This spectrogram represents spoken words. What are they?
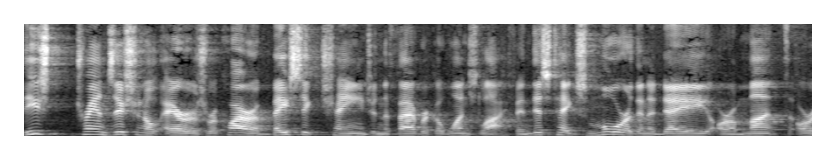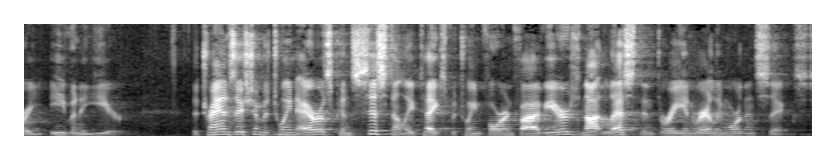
these transitional errors require a basic change in the fabric of one's life, and this takes more than a day or a month or even a year. The transition between eras consistently takes between four and five years, not less than three, and rarely more than six.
